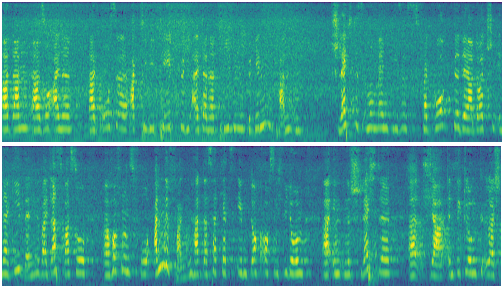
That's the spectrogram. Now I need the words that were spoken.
äh, dann äh, so eine äh, große Aktivität für die Alternativen beginnen kann. Und schlecht ist im Moment dieses Vergurkte der deutschen Energiewende, weil das, was so äh, hoffnungsfroh angefangen hat, das hat jetzt eben doch auch sich wiederum äh, in eine schlechte äh, ja, Entwicklung, das,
